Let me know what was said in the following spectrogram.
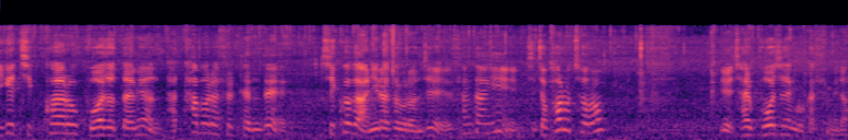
이게 직화로 구워졌다면 다 타버렸을 텐데 직화가 아니라서 그런지 상당히 진짜 화로처럼 예, 잘 구워지는 것 같습니다.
